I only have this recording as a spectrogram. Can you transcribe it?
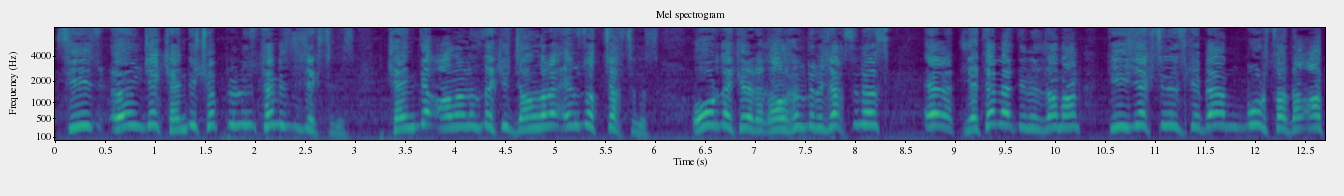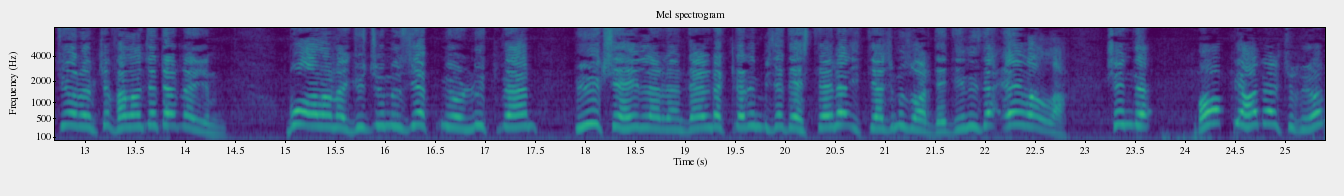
Siz önce kendi çöplüğünüzü temizleyeceksiniz. Kendi alanınızdaki canlara el uzatacaksınız. Oradakileri kalkındıracaksınız. Evet yetemediğiniz zaman diyeceksiniz ki ben Bursa'da atıyorum ki falanca derneğim. Bu alana gücümüz yetmiyor lütfen büyük şehirlerden derneklerin bize desteğine ihtiyacımız var dediğinizde eyvallah. Şimdi hop bir haber çıkıyor.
